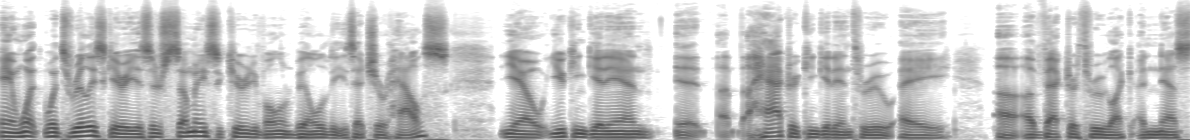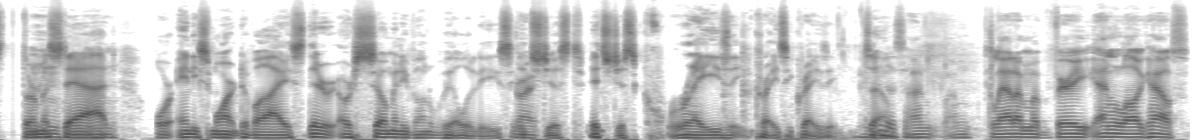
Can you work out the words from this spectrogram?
And what what's really scary is there's so many security vulnerabilities at your house. You know, you can get in. It, a, a hacker can get in through a uh, a vector through like a Nest thermostat. Or any smart device, there are so many vulnerabilities. Right. It's just, it's just crazy, crazy, crazy. So, Yes, I'm, I'm glad I'm a very analog house.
